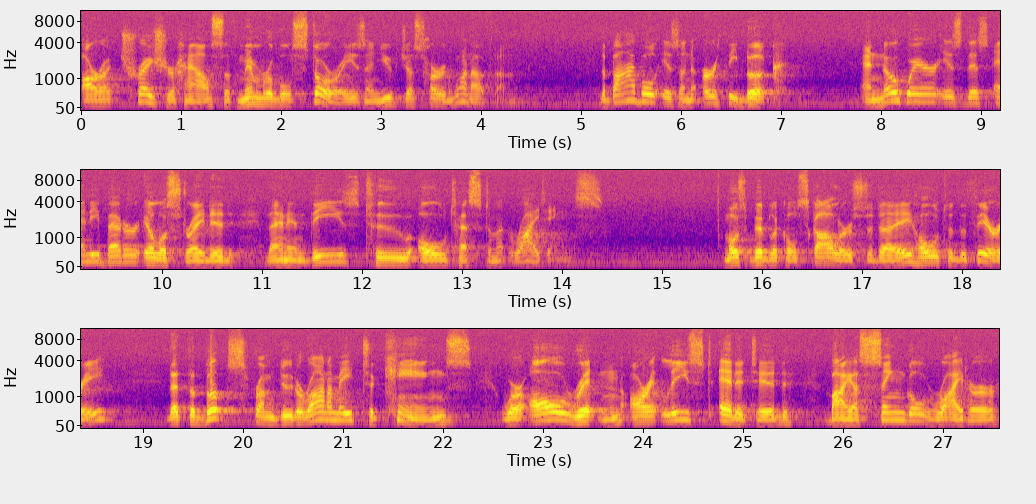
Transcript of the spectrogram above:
are a treasure house of memorable stories, and you've just heard one of them. The Bible is an earthy book, and nowhere is this any better illustrated than in these two Old Testament writings. Most biblical scholars today hold to the theory that the books from Deuteronomy to Kings were all written, or at least edited, by a single writer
